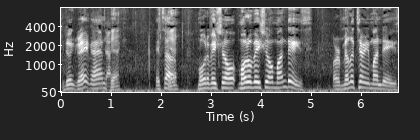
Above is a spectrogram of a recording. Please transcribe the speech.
We're doing great, man. Fantastic. Yeah. It's a Yeah. motivational motivational Mondays or military Mondays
